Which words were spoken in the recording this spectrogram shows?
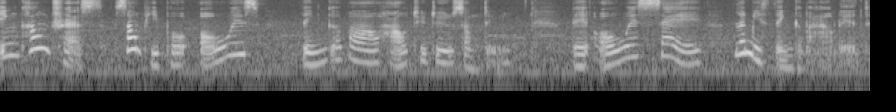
In contrast, some people always think about how to do something. They always say, Let me think about it.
